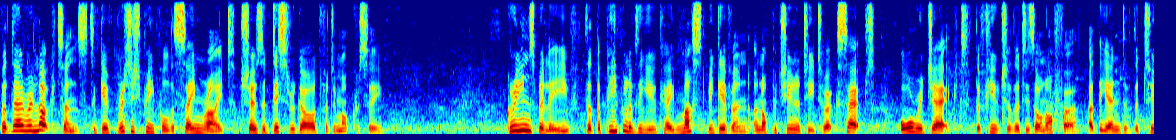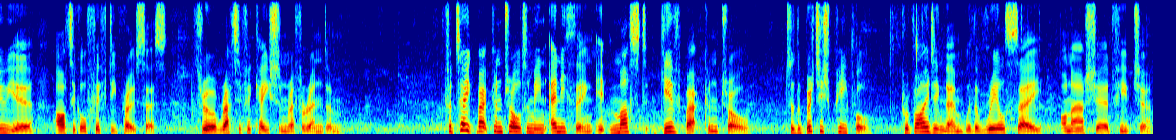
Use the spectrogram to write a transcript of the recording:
But their reluctance to give British people the same right shows a disregard for democracy. Greens believe that the people of the UK must be given an opportunity to accept or reject the future that is on offer at the end of the two-year Article 50 process through a ratification referendum. For take back control to mean anything, it must give back control to the British people, providing them with a real say on our shared future.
